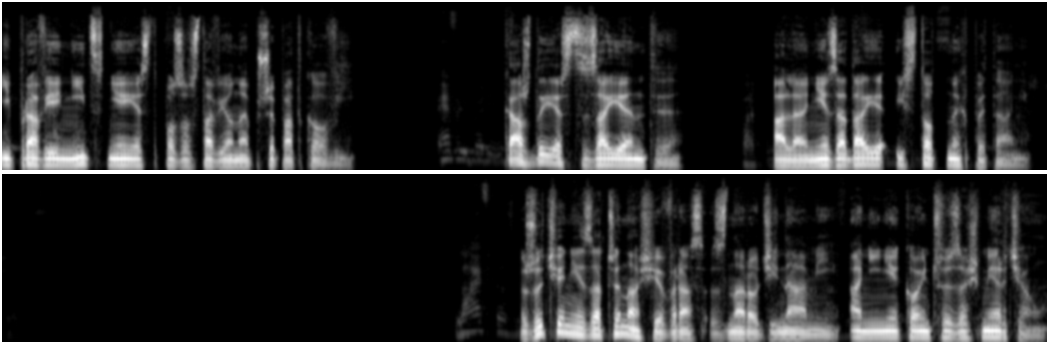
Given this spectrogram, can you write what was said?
i prawie nic nie jest pozostawione przypadkowi. Każdy jest zajęty, ale nie zadaje istotnych pytań. Życie nie zaczyna się wraz z narodzinami, ani nie kończy ze śmiercią.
